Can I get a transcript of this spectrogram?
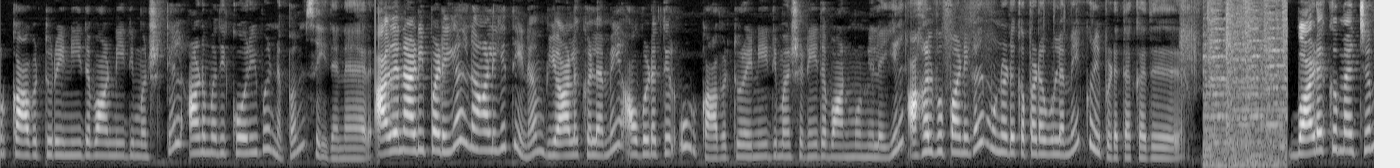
உட்காவல்துறை நீதவான் நீதிமன்றத்தில் அனுமதி கோரி விண்ணப்பம் செய்தனர். அதன் அடிப்படையில் நாளைய தினம் வியாழக்கிழமை அவ்விடத்தில் ஊர்காவல்துறை நீதிமன்ற நீதவான் முன்னிலையில் அகழ்வு பணிகள் முன்னெடுக்கப்பட உள்ளமை குறிப்பிடத்தக்கது. வடக்கு மற்றும்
